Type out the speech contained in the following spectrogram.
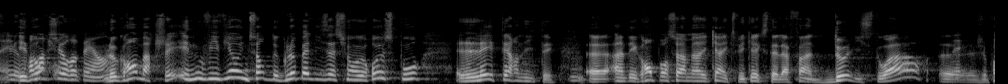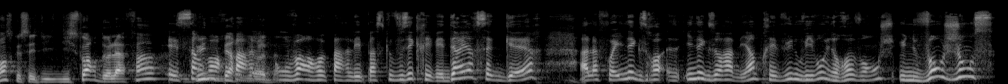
le grand marché européen. Le grand marché. Et nous vivions une sorte de globalisation heureuse pour l'éternité. Mm. Euh, un des grands penseurs américains expliquait que c'était la fin de l'histoire. Euh, je pense que c'est l'histoire de la fin Et ça, on va en reparler. On va en reparler parce que vous écrivez derrière cette guerre, à la fois inexorable et imprévue, nous vivons une revanche, une vengeance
